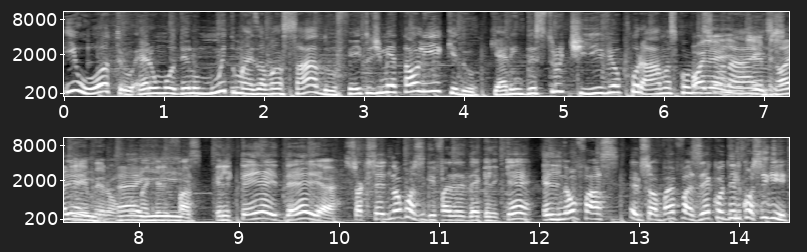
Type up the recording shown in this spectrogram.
e o outro era um modelo muito mais avançado, feito de metal líquido, que era indestrutível por armas Olha aí, o convencionais. James Cameron, como é que ele faz? Ele tem a ideia, só que se ele não conseguir fazer a ideia que ele quer, ele não faz. Ele só vai fazer quando ele conseguir.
